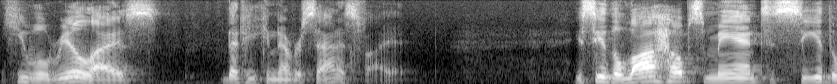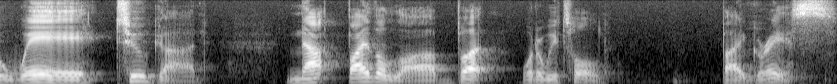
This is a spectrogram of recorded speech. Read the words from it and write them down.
he will realize that he can never satisfy it. You see, the law helps man to see the way to God, not by the law, but what are we told? By grace.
